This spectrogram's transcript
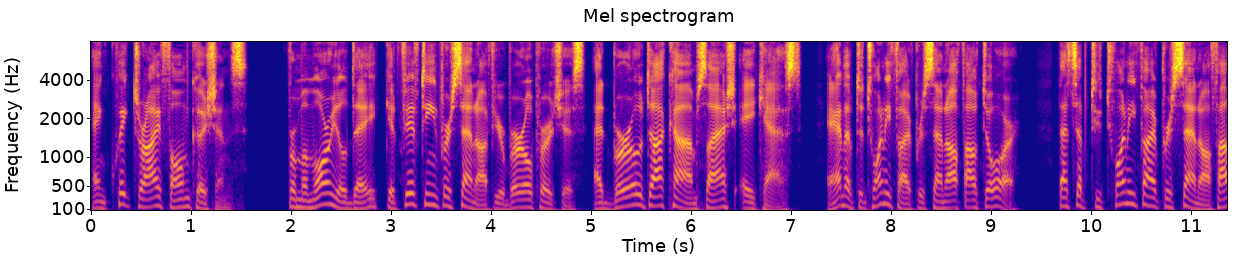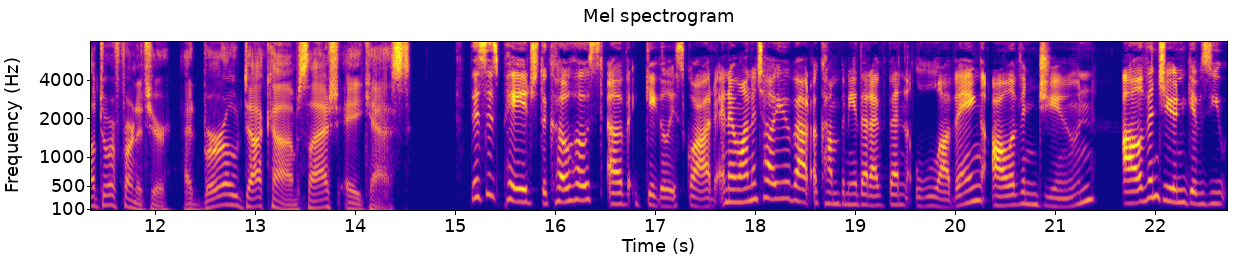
and quick-dry foam cushions. For Memorial Day, get 15% off your Burrow purchase at burrow.com slash ACAST and up to 25% off outdoor. That's up to 25% off outdoor furniture at burrow.com slash ACAST. This is Paige, the co-host of Giggly Squad, and I want to tell you about a company that I've been loving, Olive June. Olive June gives you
